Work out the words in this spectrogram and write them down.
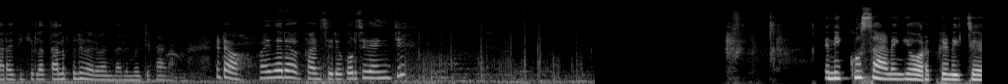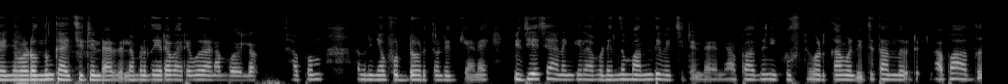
ആരായിരിക്കില്ല തലപ്പിൽ വരവ് എന്തായാലും പറ്റി കാണാം. കേട്ടോ വൈകുന്നേരം കാണിച്ചു തരുമോ? കുറച്ച് കഴിഞ്ഞിട്ട്. നിക്കൂസ് ആണെങ്കിൽ ഉറക്കണിച്ച് കഴിഞ്ഞപാടൊന്നും കഴിച്ചിട്ടുണ്ടായിരുന്നില്ല. നമ്മൾ നേരെ വരവ് കാണാൻ പോയല്ലോ. അപ്പം അവന് ഞാൻ ഫുഡ് കൊടുത്തോണ്ടിരിക്കുകയാണ് വിജയിച്ചാണെങ്കിൽ അവിടെ നിന്ന് മന്തി വെച്ചിട്ടുണ്ടായിരുന്നു. അപ്പോൾ അത് നിക്കുസിന് കൊടുക്കാൻ വേണ്ടിയിട്ട് തന്നു വിട്ടിട്ടുണ്ട്. അപ്പോൾ അത്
